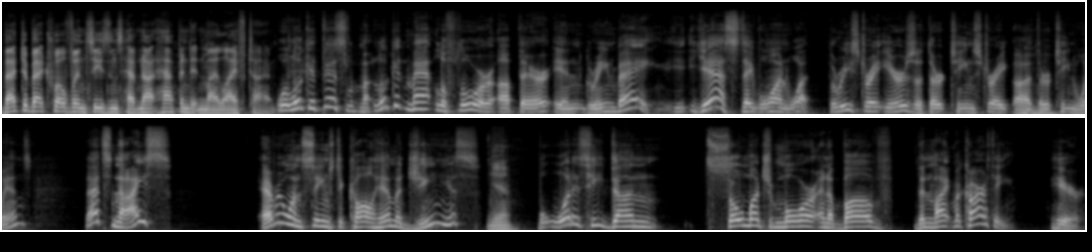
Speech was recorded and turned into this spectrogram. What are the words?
back-to-back 12 win seasons have not happened in my lifetime. Well, look at this. Look at Matt LaFleur up there in Green Bay. Yes, they've won what? Three straight years of 13 straight uh, 13 wins. That's nice. Everyone seems to call him a genius. Yeah. But what has he done so much more and above than Mike McCarthy here?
